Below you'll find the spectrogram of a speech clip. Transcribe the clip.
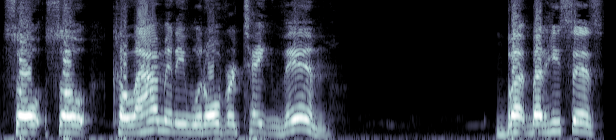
So so calamity would overtake them. But but he says,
